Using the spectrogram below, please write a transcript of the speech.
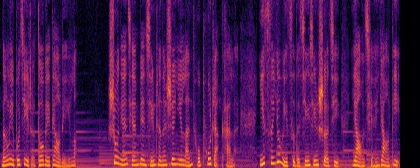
能力不济者都被调离了，数年前便形成的申遗蓝图铺展开来，一次又一次的精心设计，要钱要地，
